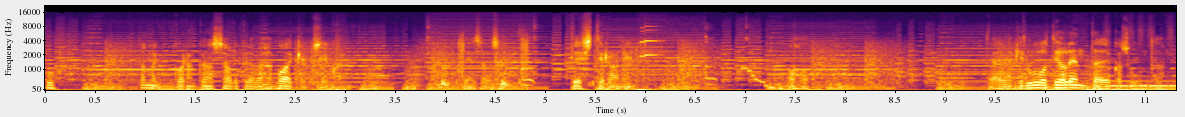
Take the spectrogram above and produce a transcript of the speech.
Huh. Tämän kohdan kanssa oli kyllä vähän vaikeuksia, kun tein sellaisen testiranin. Oho. Täälläkin luotio lentää joka suuntaan.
